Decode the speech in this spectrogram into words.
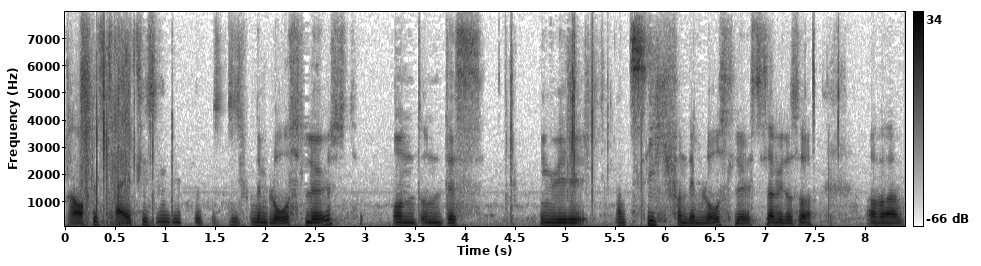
braucht es Zeit, sich irgendwie, von dem loslöst und, und das irgendwie man sich von dem loslöst. Das ist auch wieder so. Aber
